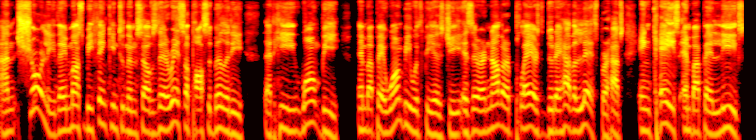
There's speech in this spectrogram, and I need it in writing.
And surely they must be thinking to themselves, there is a possibility that he won't be, Mbappe won't be with PSG. Is there another players? Do they have a list perhaps in case Mbappe leaves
